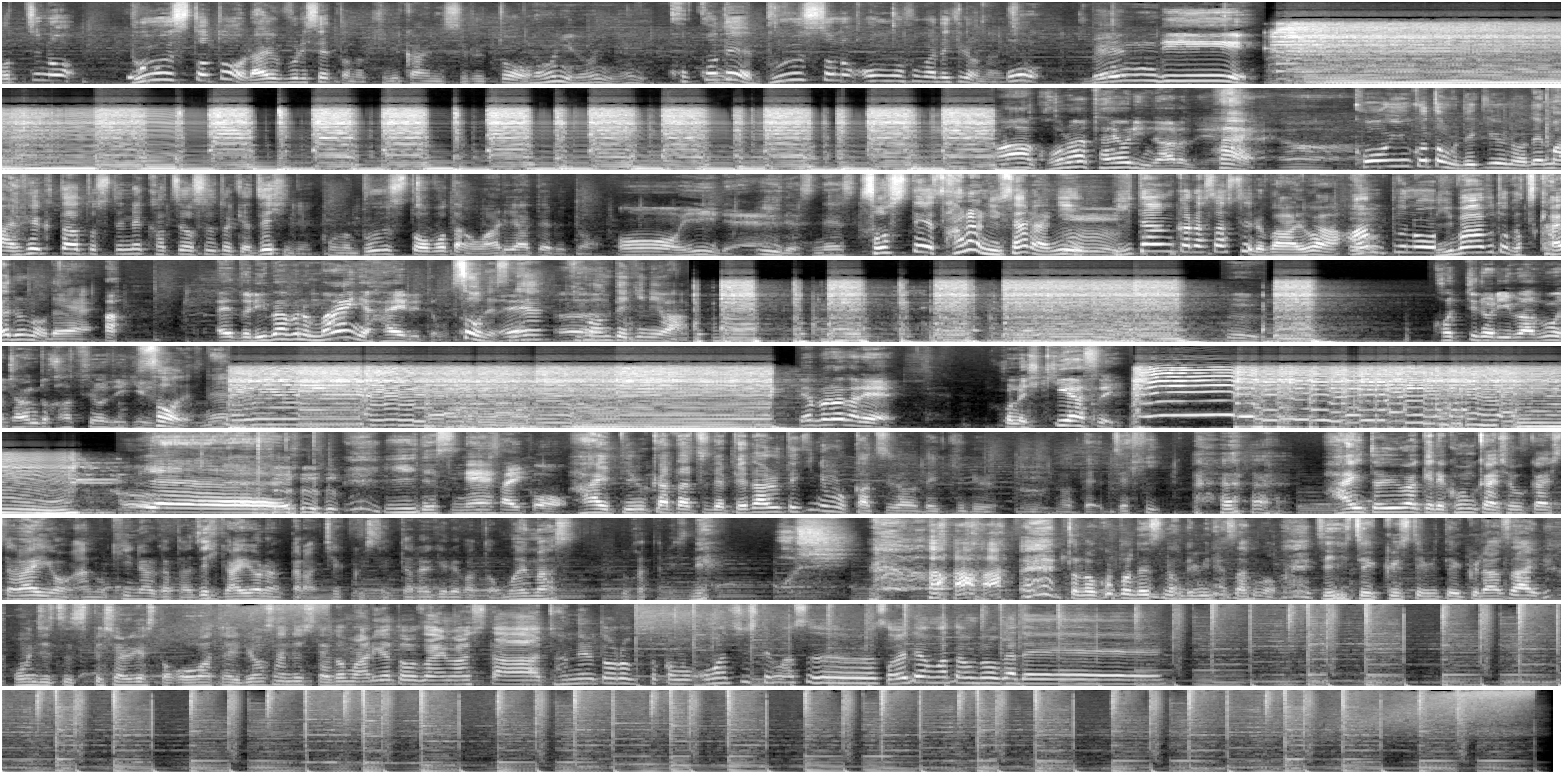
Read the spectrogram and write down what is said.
こっちのブーストとライブプリセットの切り替えにすると何何何？ここでブーストのオンオフができるようになるんですよ。お便利ああこれは頼りになるね。はい。こういうこともできるので、まあ、エフェクターとしてね活用するときはぜひねこのブーストボタンを割り当てると。おおいいね。いいですね。そしてさらにさらにうん。リターンからさしてる場合は、うん。アンプのリバーブとか使えるので。あえっ、とリバーブの前に入るってことそうですね。基本的的には。うん。こっちのリバーブもちゃんと活用できるそうですね。やっぱなんかねこの弾きやすい。イエーイ。いいですね。最高。はいという形でペダル的にも活用できるので、ぜひ。はいというわけで今回紹介したライオンあの気になる方はぜひ概要欄からチェックしていただければと思います。よかったですね。欲しいとのことですので皆さんもぜひチェックしてみてください。本日スペシャルゲスト大渡亮さんでした。どうもありがとうございました。チャンネル登録とかもお待ちしてます。それではまたの動画で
